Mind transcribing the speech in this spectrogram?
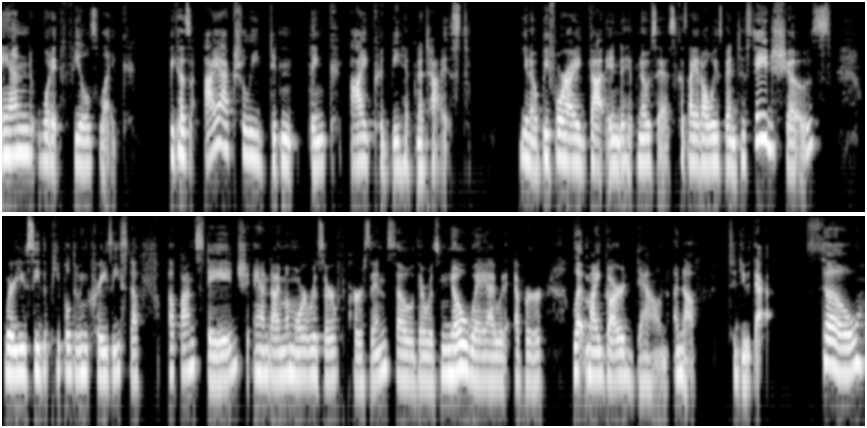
and what it feels like. Because I actually didn't think I could be hypnotized you know, before I got into hypnosis, because I had always been to stage shows where you see the people doing crazy stuff up on stage, and I'm a more reserved person. So there was no way I would ever let my guard down enough to do that. So,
